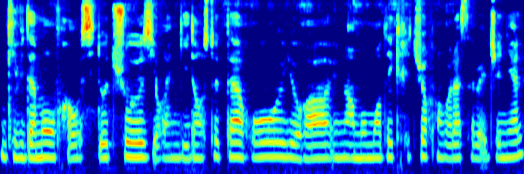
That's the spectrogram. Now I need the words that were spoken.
Donc évidemment, on fera aussi d'autres choses. Il y aura une guidance de tarot, il y aura un moment d'écriture. Enfin voilà, ça va être génial.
